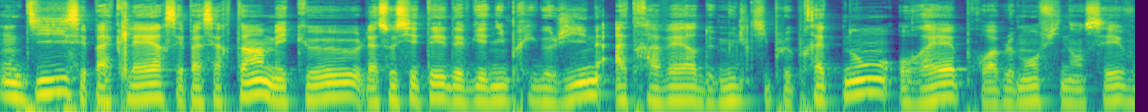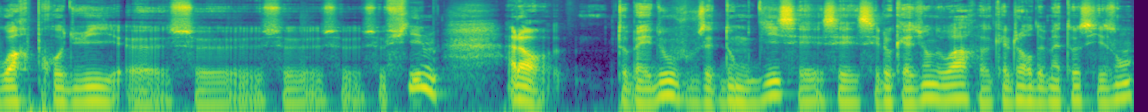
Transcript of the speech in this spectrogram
on dit, c'est pas clair, c'est pas certain, mais que la société d'Evgeny Prigogine, à travers de multiples prête-noms, aurait probablement financé, voire produit euh, ce, film. Alors, Thomas Edou, vous vous êtes donc dit, c'est l'occasion de voir quel genre de matos ils ont,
